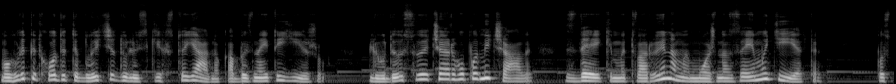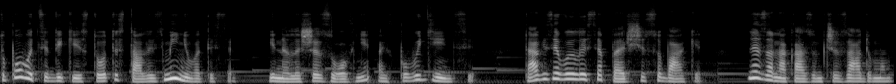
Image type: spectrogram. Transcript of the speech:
могли підходити ближче до людських стоянок, аби знайти їжу. Люди, у свою чергу, помічали, з деякими тваринами можна взаємодіяти. Поступово ці дикі істоти стали змінюватися і не лише зовні, а й в поведінці. Так з'явилися перші собаки, не за наказом чи задумом,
